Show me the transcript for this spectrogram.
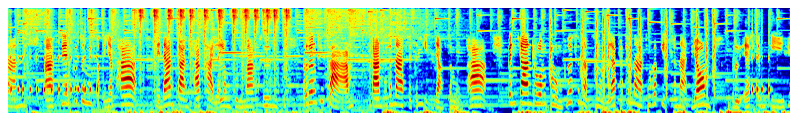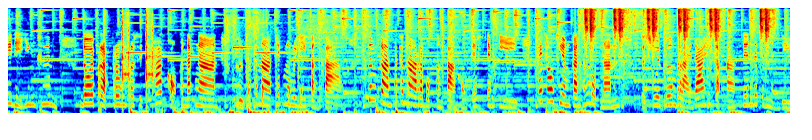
นั้น อาเซียนก็จะมีศักยภาพในด้านการค้าขายและลงทุนมากขึ้น เรื่องที่ 3 การพัฒนาเศรษฐกิจอย่างเสมอภาค เป็นการรวมกลุ่มเพื่อสนับสนุนและพัฒนาธุรกิจขนาดย่อม หรือ SME ให้ดียิ่งขึ้น โดยปรับปรุงประสิทธิภาพของพนักงาน หรือพัฒนาเทคโนโลยีต่างๆ ซึ่งการพัฒนาระบบต่างๆ ของ SME ให้เท่าเทียมกันทั้งหมดนั้น จะช่วยเพิ่มรายได้ให้กับอาเซียนได้เป็นอย่างดี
